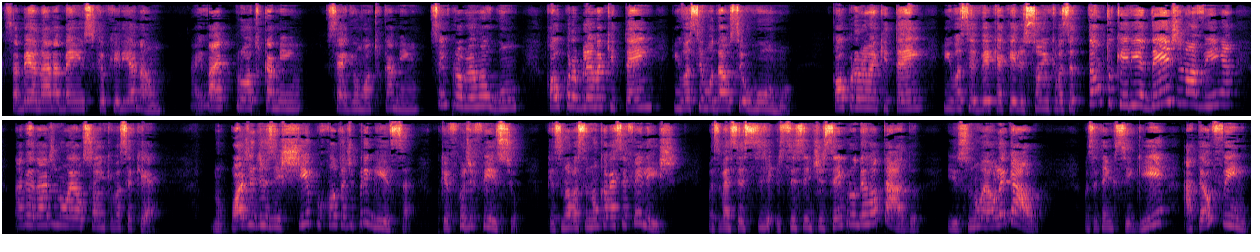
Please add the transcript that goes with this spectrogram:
Saber? Não era bem isso que eu queria, não. Aí vai pro outro caminho segue um outro caminho, sem problema algum. Qual o problema que tem em você mudar o seu rumo? Qual o problema que tem em você ver que aquele sonho que você tanto queria desde novinha, na verdade não é o sonho que você quer? Não pode desistir por conta de preguiça, porque ficou difícil, porque senão você nunca vai ser feliz. Você vai se, se sentir sempre um derrotado. Isso não é o legal. Você tem que seguir até o fim.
